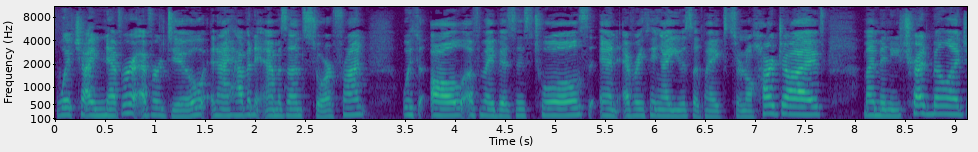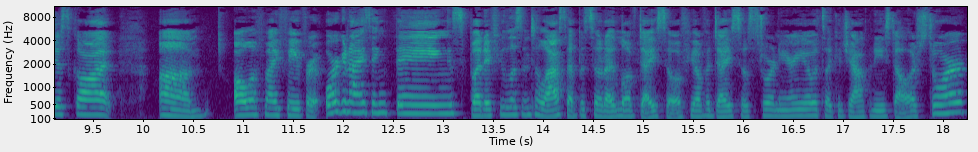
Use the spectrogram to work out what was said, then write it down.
which I never ever do and I have an Amazon storefront with all of my business tools and everything I use like my external hard drive, my mini treadmill I just got, um, all of my favorite organizing things. But if you listen to last episode, I love Daiso. If you have a Daiso store near you, it's like a Japanese dollar store.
